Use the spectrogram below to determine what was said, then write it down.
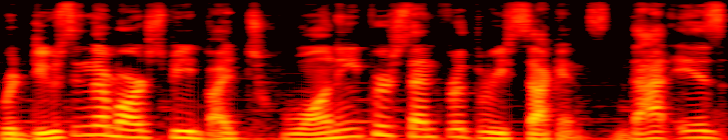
reducing their march speed by 20 percent for three seconds. That is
